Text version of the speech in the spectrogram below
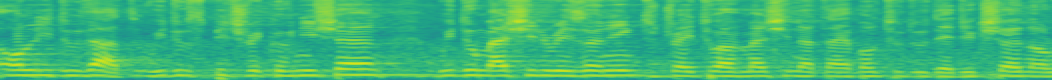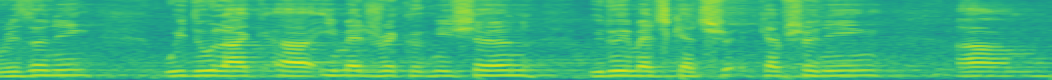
only do that. We do speech recognition. We do machine reasoning to try to have machines that are able to do deduction or reasoning. We do like uh, image recognition. We do image captioning. Um,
